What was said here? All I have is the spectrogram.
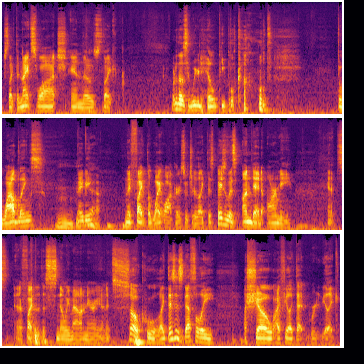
just like the Night's Watch and those like, what are those weird hill people called? The Wildlings, maybe. Yeah, and they fight the White Walkers, which are like this basically this undead army, and it's and they're fighting in this snowy mountain area, and it's so cool. Like this is definitely a show. I feel like that like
